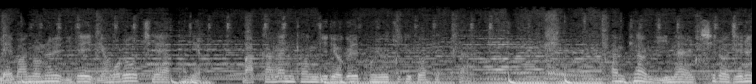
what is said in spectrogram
레바논을 2대0으로 제압하며 막강한 경기력을 보여주기도 했다. 한편 이날 치러지는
